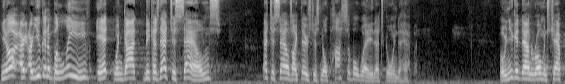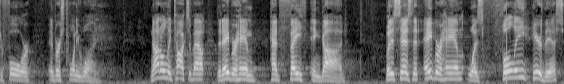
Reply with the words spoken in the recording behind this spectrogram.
You know, are, are you going to believe it when God, because that just sounds, that just sounds like there's just no possible way that's going to happen. But when you get down to Romans chapter 4 and verse 21, not only talks about that Abraham had faith in God, but it says that Abraham was fully, hear this,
